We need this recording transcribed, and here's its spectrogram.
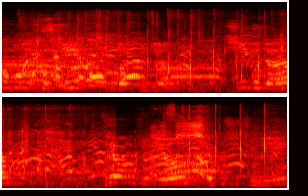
홍모FC 중건 주니어 C구장 태왕 주니어 FC 주니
